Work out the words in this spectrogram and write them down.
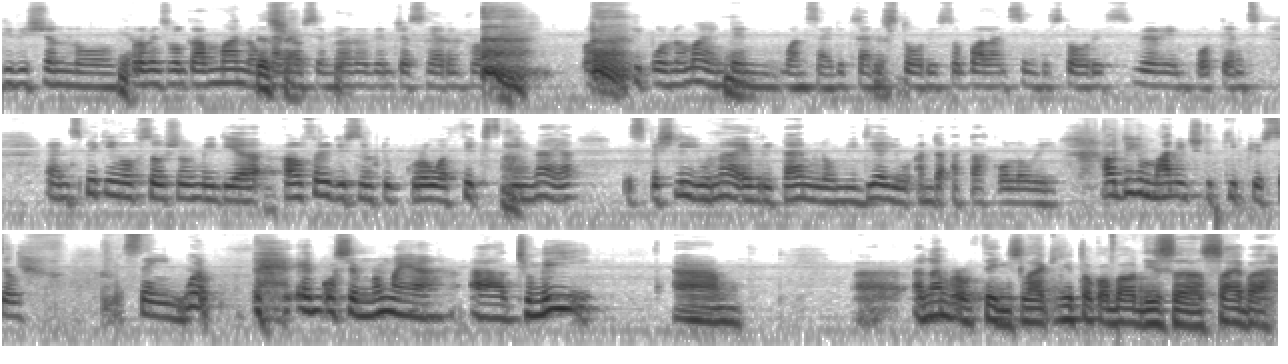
division law, Yeah. provincial government, or That's kind right, of same, yeah. rather than just hearing from uh, people no more, and then one-sided kind of stories. So balancing the stories very important. And speaking of social media, Alfred, you seem to grow a thick skin now, yeah? Especially you now. Every time low media, you under attack all the way. How do you manage to keep yourself sane? Well, and also, no, Maya, uh, to me, um, uh, a number of things, like you talk about this uh, cyber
